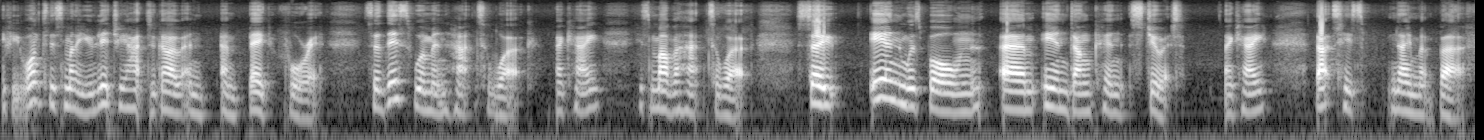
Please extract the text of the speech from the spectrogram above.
If you wanted this money, you literally had to go and, and beg for it. So this woman had to work, okay? His mother had to work. So Ian was born um, Ian Duncan Stewart, okay? That's his name at birth.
